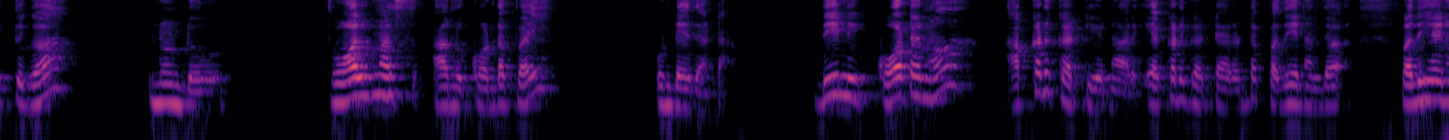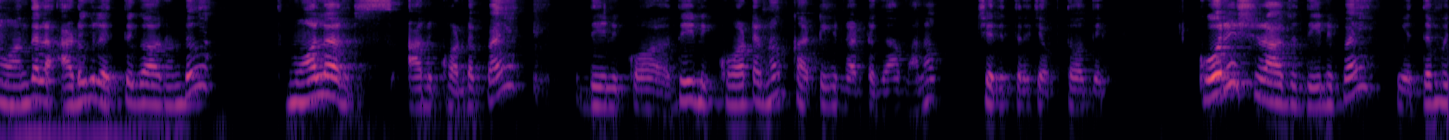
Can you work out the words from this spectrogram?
ఎత్తుగా నుండు థోల్మస్ అను కొండపై ఉండేదట. దీని కోటను అక్కడ కట్టి ఉన్నారు. ఎక్కడ కట్టారంటే పదిహేను వందల పదిహేను వందల అడుగుల ఎత్తుగా నుండి త్మోలన్స్ అను కొండపై దీని కో దీని కోటను కట్టి ఉన్నట్టుగా మనం చరిత్ర చెబుతోంది. కోరిష్ రాజు దీనిపై యుద్ధము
